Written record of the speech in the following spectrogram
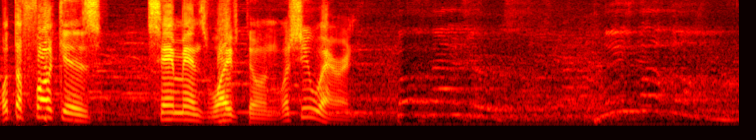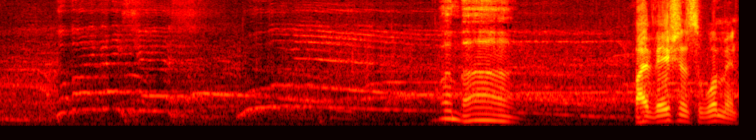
What the fuck is Sandman's wife doing? What's she wearing? Come on. Vivacious woman.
